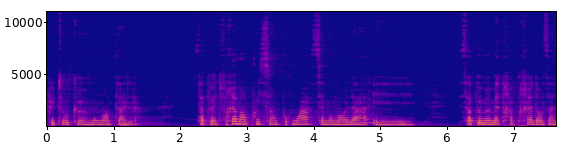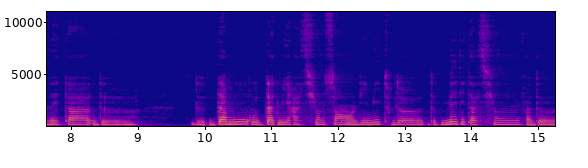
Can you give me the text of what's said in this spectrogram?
plutôt que mon mental. Ça peut être vraiment puissant pour moi ces moments-là et ça peut me mettre après dans un état de d'amour ou d'admiration sans limite de, de méditation, enfin de,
